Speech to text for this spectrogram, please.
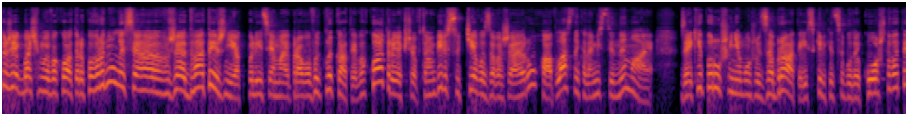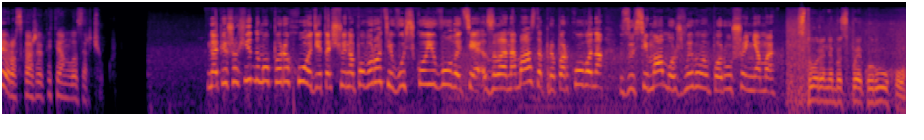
Тож, як бачимо, евакуатори повернулися. Вже два тижні, як поліція має право викликати евакуатор, якщо автомобіль суттєво заважає руху, а власника на місці немає. За які порушення можуть забрати і скільки це буде коштувати, розкаже Тетяна Лазарчук. На пішохідному переході та що й на повороті вузької вулиці зелена Мазда припаркована з усіма можливими порушеннями. створює небезпеку руху,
